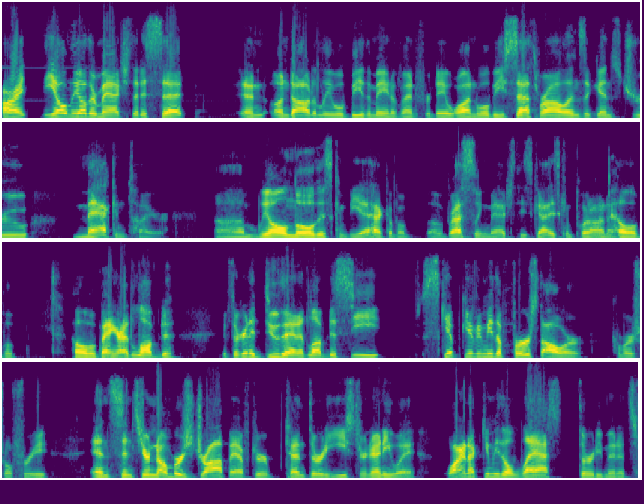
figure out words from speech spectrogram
All right, the only other match that is set and undoubtedly will be the main event for day one will be Seth Rollins against Drew McIntyre. Um, we all know this can be a heck of a, a wrestling match. These guys can put on a hell of a hell of a banger. I'd love to, if they're gonna do that, I'd love to see Skip giving me the first hour commercial free. And since your numbers drop after 10:30 Eastern anyway, why not give me the last 30 minutes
